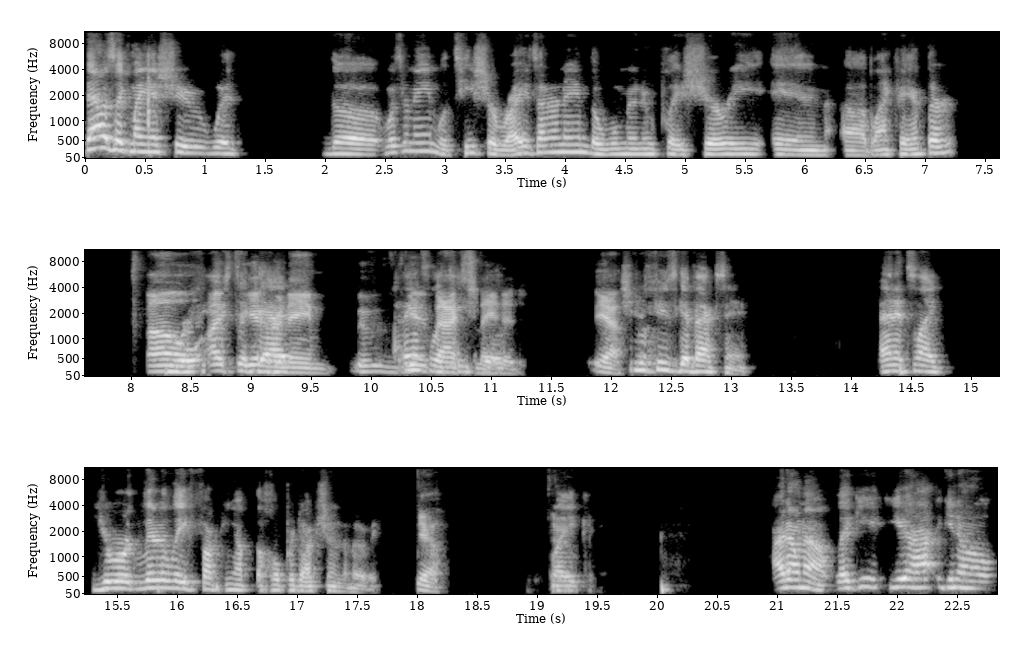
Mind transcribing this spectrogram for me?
that was like my issue with the what's her name letitia wright is that her name the woman who plays shuri in uh black panther Oh, I forget her name. I think Get it's Letitia. vaccinated. Yeah, she refused to get vaccinated and it's like you were literally fucking up the whole production of the movie yeah. Yeah. like i don't know like you you, you know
